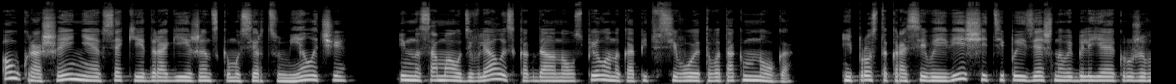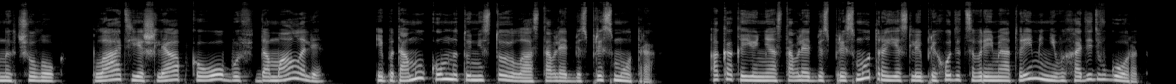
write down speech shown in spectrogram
а украшения, всякие дорогие женскому сердцу мелочи. Инна сама удивлялась, когда она успела накопить всего этого так много. И просто красивые вещи, типа изящного белья и кружевных чулок, платье, шляпка, обувь, да мало ли. И потому комнату не стоило оставлять без присмотра. А как ее не оставлять без присмотра, если приходится время от времени выходить в город?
